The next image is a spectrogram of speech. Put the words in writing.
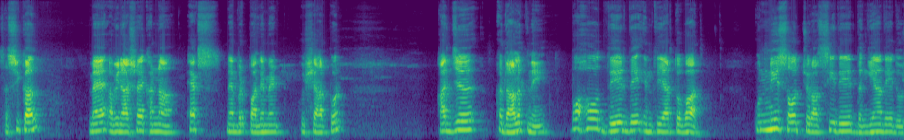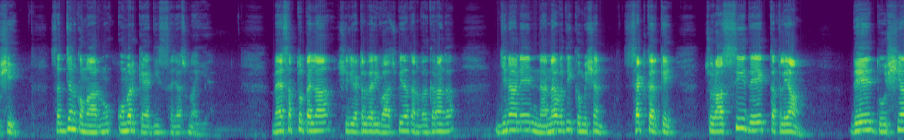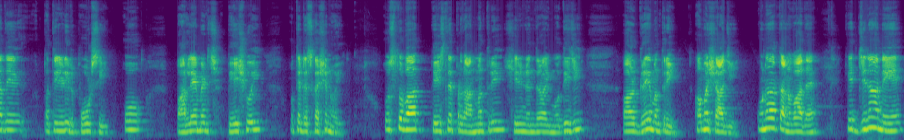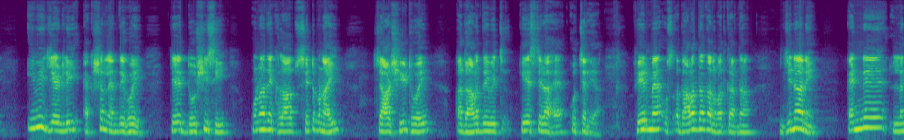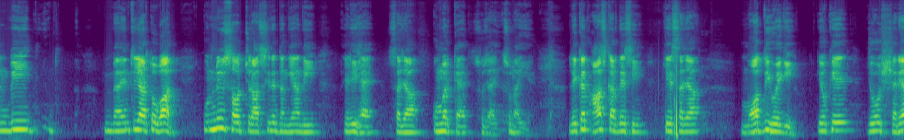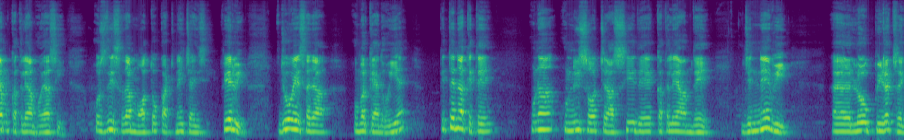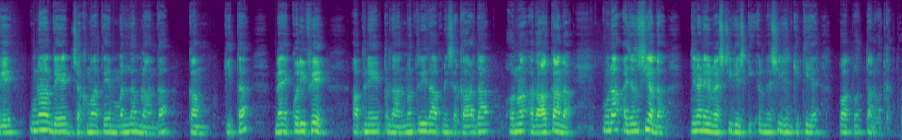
ਸਤਿ ਸ਼੍ਰੀ ਅਕਾਲ। ਮੈਂ Avinash Rai Khanna ex member parliament Hoshiarpur. ਅੱਜ ਅਦਾਲਤ ਨੇ ਬਹੁਤ ਦੇਰ ਦੇ ਇੰਤਜ਼ਾਰ ਤੋਂ ਬਾਅਦ 1984 ਦੇ ਦੰਗਿਆਂ ਦੇ ਦੋਸ਼ੀ ਸੱਜਣ ਕੁਮਾਰ ਨੂੰ ਉਮਰ ਕੈਦ ਦੀ ਸਜ਼ਾ ਸੁਣਾਈ ਹੈ। ਮੈਂ ਸਭ ਤੋਂ ਪਹਿਲਾਂ ਸ਼੍ਰੀ ਅਟਲ ਬਿਹਾਰੀ ਵਾਜਪੇਈ ਦਾ ਧੰਨਵਾਦ ਕਰਾਂਗਾ, ਜਿਨ੍ਹਾਂ ਨੇ ਨਾਨਾਵਤੀ ਕਮਿਸ਼ਨ ਸੈੱਟ ਕਰਕੇ 84 ਦੇ ਕਤਲੇਆਮ ਦੇ ਦੋਸ਼ੀਆਂ ਦੇ ਪ੍ਰਤੀ ਜਿਹੜੀ ਰਿਪੋਰਟ ਸੀ, ਉਹ ਪਾਰਲੀਮੈਂਟ 'ਚ ਪੇਸ਼ ਹੋਈ ਉੱਤੇ ਡਿਸਕਸ਼ਨ ਹੋਈ। ਉਸ ਤੋਂ ਬਾਅਦ ਦੇਸ਼ ਦੇ ਪ੍ਰਧਾਨ ਮੰਤਰੀ ਸ਼੍ਰੀ ਨਰਿੰਦਰ ਭਾਈ ਮੋਦੀ ਜੀ ਔਰ ਗ੍ਰਹਿ ਮੰਤਰੀ ਅਮਿਤ ਸ਼ਾਹ ਜੀ, ਉਹਨਾਂ ਦਾ ਧੰਨਵਾਦ ਹੈ ਕਿ ਜਿਨ੍ਹਾਂ ਨੇ ਇਮੀਡੀਏਟਲੀ ਐਕਸ਼ਨ ਲੈਂਦੇ ਹੋਏ ਜਿਹੜੇ ਦੋਸ਼ੀ ਸੀ, ਉਹਨਾਂ ਦੇ ਖਿਲਾਫ ਸਿੱਟ ਬਣਾਈ ਚਾਰਜ ਸ਼ੀਟ ਹੋਏ, ਅਦਾਲਤ ਦੇ ਵਿੱਚ ਕੇਸ ਜਿਹੜਾ ਹੈ ਉਹ ਚੱਲਿਆ। ਫਿਰ ਮੈਂ ਉਸ ਅਦਾਲਤ ਦਾ ਧੰਨਵਾਦ ਕਰਦਾ ਜਿਨ੍ਹਾਂ ਨੇ ਇੰਨੇ ਲੰਬੀ ਇੰਤਜ਼ਾਰ ਤੋਂ ਬਾਅਦ 1984 ਦੇ ਦੰਗਿਆਂ ਦੀ ਜਿਹੜੀ ਹੈ ਸਜ਼ਾ ਉਮਰ ਕੈਦ ਸੁਝਾਈ ਸੁਣਾਈ ਹੈ। ਲੇਕਿਨ ਆਸ ਕਰਦੇ ਸੀ ਕਿ ਸਜ਼ਾ ਮੌਤ ਦੀ ਹੋਏਗੀ, ਕਿਉਂਕਿ ਜੋ ਸ਼ਰੇਆਮ ਕਤਲੇਆਮ ਹੋਇਆ ਸੀ ਉਸ ਦੀ ਸਜ਼ਾ ਮੌਤ ਤੋਂ ਘੱਟ ਨਹੀਂ ਚਾਹੀਦੀ ਸੀ। ਫਿਰ ਵੀ ਜੋ ਇਹ ਸਜ਼ਾ ਉਮਰ ਕੈਦ ਹੋਈ ਹੈ, ਕਿਤੇ ਨਾ ਕਿਤੇ ਉਹਨਾਂ 1984 ਦੇ ਕਤਲੇਆਮ ਦੇ ਜਿੰਨੇ ਵੀ ਲੋਕ ਪੀੜਤ ਸੀਗੇ, ਉਹਨਾਂ ਦੇ ਜ਼ਖਮਾਂ ਤੇ ਮੱਲਮ ਲਾਉਣ ਦਾ ਕੰਮ ਕੀਤਾ। ਮੈਂ ਇੱਕ ਵਾਰੀ ਫਿਰ ਆਪਣੇ ਪ੍ਰਧਾਨ ਮੰਤਰੀ ਦਾ, ਆਪਣੀ ਸਰਕਾਰ ਦਾ ਉਹਨਾਂ ਅਦਾਲਤਾਂ ਦਾ, ਉਹਨਾਂ ਏਜੰਸੀਆਂ ਦਾ, ਜਿਨ੍ਹਾਂ ਨੇ ਇਨਵੈਸਟੀਗੇਸ਼ਨ ਇਨਵੈਸਟੀਗੇਸ਼ਨ ਕੀਤੀ ਹੈ। ਬਹੁਤ ਬਹੁਤ ਧੰਨਵਾਦ ਕਰਦਾ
